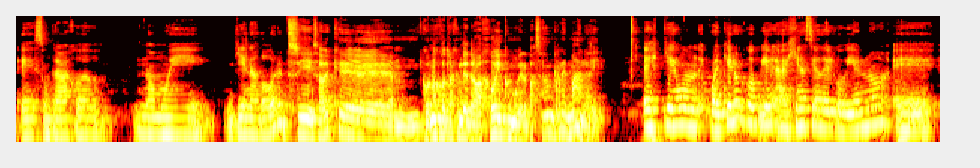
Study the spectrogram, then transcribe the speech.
es un trabajo no muy llenador. Sí, sabes que mm, conozco otra gente que trabajó y como que le pasaban re mal ahí. Es que un- cualquier agencia del gobierno eh,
